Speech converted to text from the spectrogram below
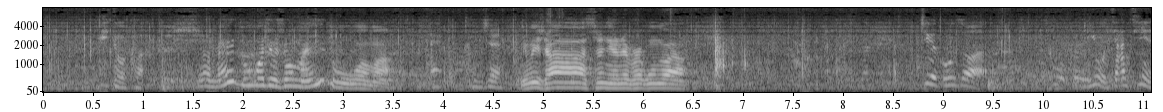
没读过。是没读过就说没读过嘛。哎，同志。你为啥申请这份工作呀？这个工作离我家近，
